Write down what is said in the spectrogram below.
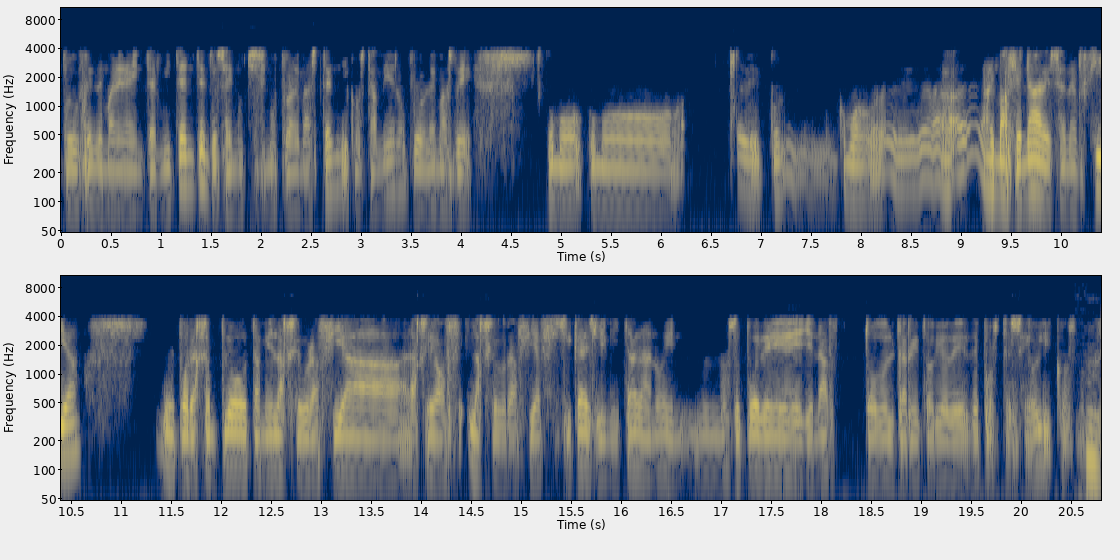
producen de manera intermitente, entonces hay muchísimos problemas técnicos también, o problemas de cómo, cómo, eh, eh, almacenar esa energía. por ejemplo, también la geografía, la, geografía física es limitada, ¿no? Y no se puede llenar todo el territorio de, postes eólicos. Mm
